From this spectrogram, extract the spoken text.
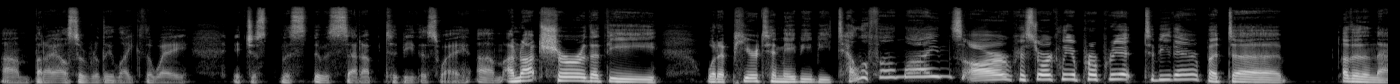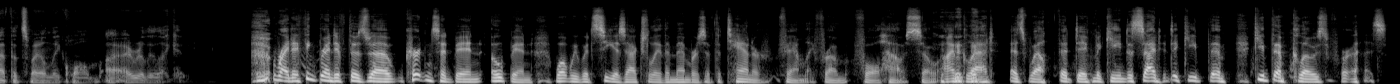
um, but I also really like the way it just was. It was set up to be this way. Um, I'm not sure that the what appear to maybe be telephone lines are historically appropriate to be there, but uh, other than that, that's my only qualm. I, I really like it. Right. I think, Brent, if those uh, curtains had been open, what we would see is actually the members of the Tanner family from Full House. So I'm glad as well that Dave McKean decided to keep them keep them closed for us.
